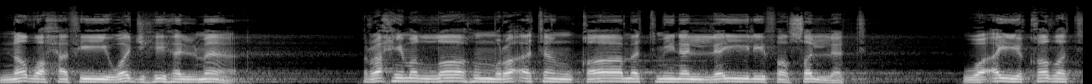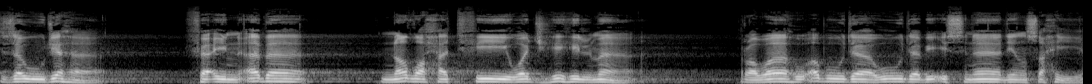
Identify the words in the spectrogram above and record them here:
نضح في وجهها الماء. رحم الله امرأة قامت من الليل فصلت وأيقظت زوجها، فإن أبى نضحت في وجهه الماء. رواه أبو داود بإسناد صحيح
